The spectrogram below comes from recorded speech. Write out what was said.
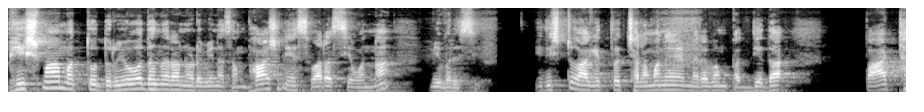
ಭೀಷ್ಮ ಮತ್ತು ದುರ್ಯೋಧನರ ನಡುವಿನ ಸಂಭಾಷಣೆಯ ಸ್ವಾರಸ್ಯವನ್ನು ವಿವರಿಸಿ. ಇದಿಷ್ಟು ಆಗಿತ್ತು ಚಲಮನೆ ಮೆರವಂ ಪದ್ಯದ ಪಾಠ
